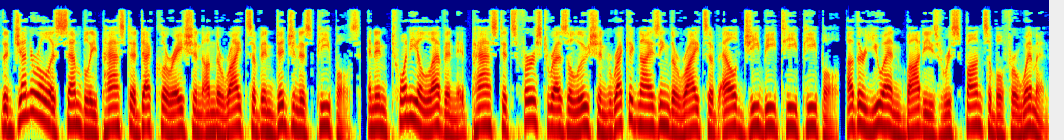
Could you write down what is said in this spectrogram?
the General Assembly passed a Declaration on the Rights of Indigenous Peoples, and in 2011 it passed its first resolution recognizing the rights of LGBT people. Other UN bodies responsible for women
